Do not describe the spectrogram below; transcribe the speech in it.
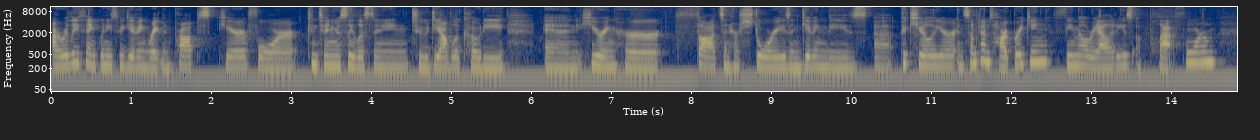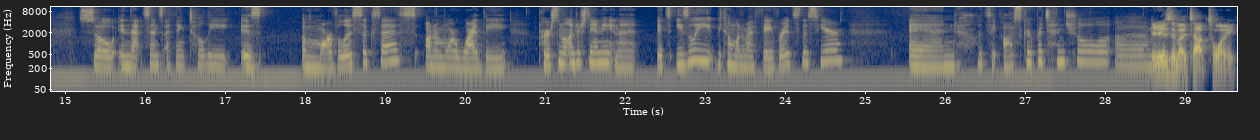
I really think we need to be giving Reitman props here for continuously listening to Diablo Cody and hearing her thoughts and her stories and giving these uh, peculiar and sometimes heartbreaking female realities a platform. So, in that sense, I think Tully is a marvelous success on a more widely personal understanding, and uh, it's easily become one of my favorites this year. And let's say Oscar potential. Um, it is in my top 20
